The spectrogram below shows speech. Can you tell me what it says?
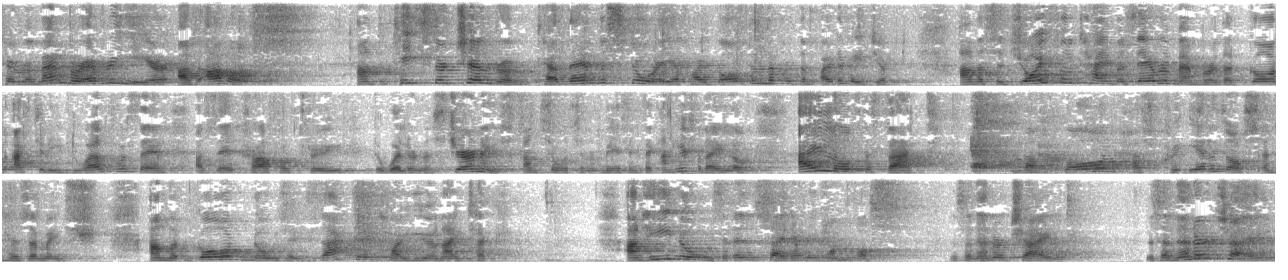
to remember every year as adults and to teach their children, tell them the story of how God delivered them out of Egypt. And it's a joyful time as they remember that God actually dwelt with them as they travelled through the wilderness journeys. And so it's an amazing thing. And here's what I love I love the fact that God has created us in His image and that God knows exactly how you and I tick. And He knows that inside every one of us there's an inner child. There's an inner child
